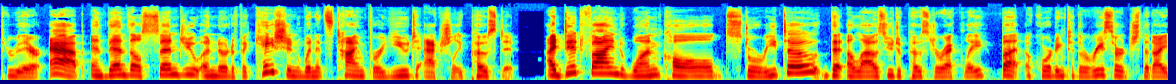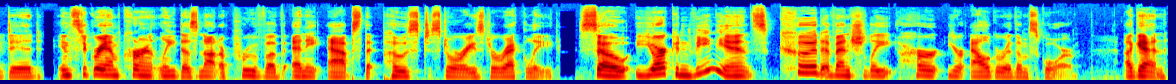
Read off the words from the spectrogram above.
through their app, and then they'll send you a notification when it's time for you to actually post it. I did find one called Storrito that allows you to post directly, but according to the research that I did, Instagram currently does not approve of any apps that post stories directly. So your convenience could eventually hurt your algorithm score. Again,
